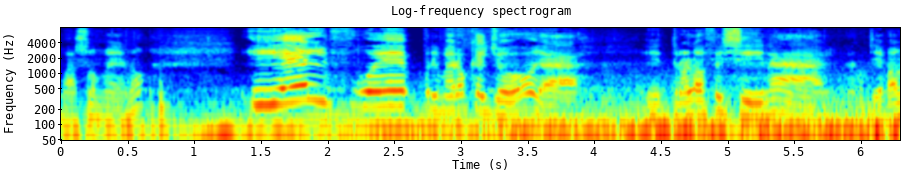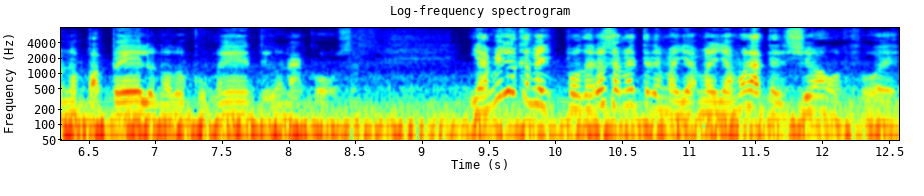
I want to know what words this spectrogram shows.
más o menos. Y él fue primero que yo, ya entró a la oficina llevar unos papeles, unos documentos y una cosa. Y a mí lo que me, poderosamente me llamó la atención fue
